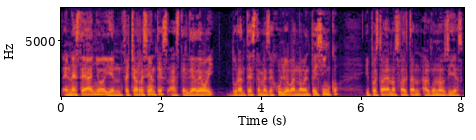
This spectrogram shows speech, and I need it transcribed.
en este año y en fechas recientes, hasta el día de hoy, durante este mes de julio van 95 y pues todavía nos faltan algunos días.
